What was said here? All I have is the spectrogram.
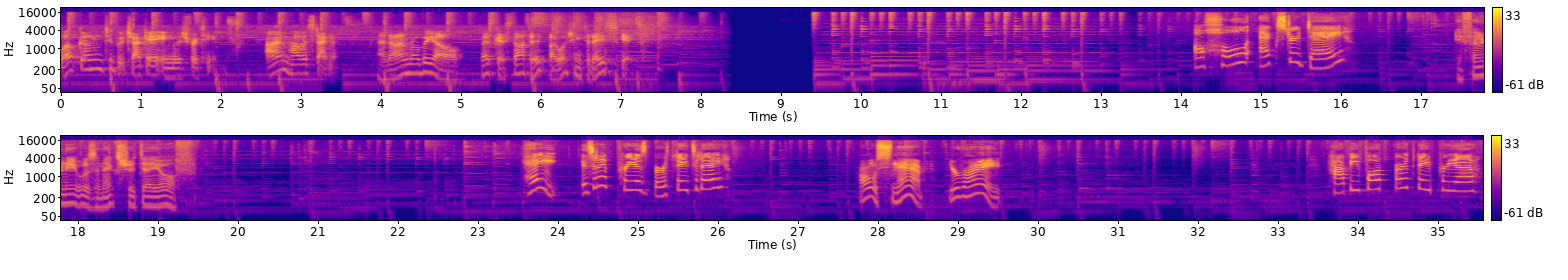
Welcome to Buchake English for Teens. I'm Hava Steinmetz. And I'm Robbie L. Let's get started by watching today's skit. A whole extra day? If only it was an extra day off. Hey, isn't it Priya's birthday today? Oh, snap. You're right. Happy fourth birthday, Priya!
